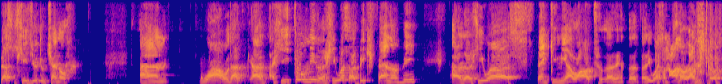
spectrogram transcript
That's his YouTube channel, and wow, that uh, he told me that he was a big fan of me, and that he was thanking me a lot that, that, that it was an honor and stuff.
